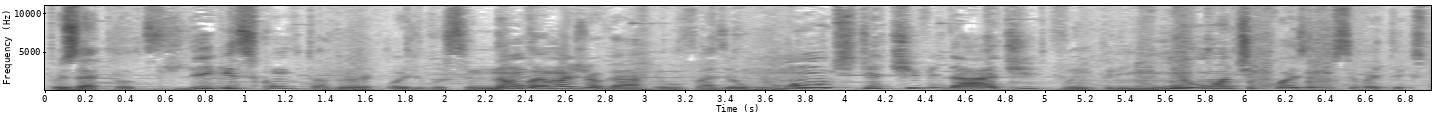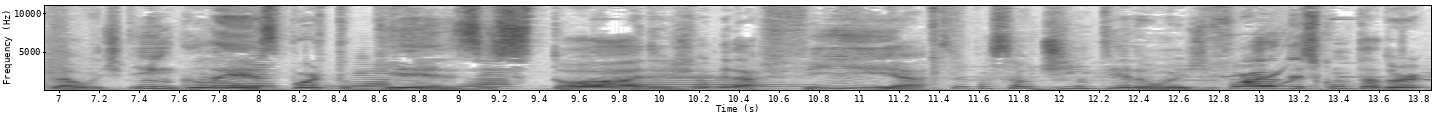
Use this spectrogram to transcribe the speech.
Pois é, então desliga esse computador. Hoje você não vai mais jogar. Eu vou fazer um monte de atividade. Vou imprimir um monte de coisa que você vai ter que estudar hoje. Inglês, português, história, geografia. Você vai passar o dia inteiro hoje. Fora desse computador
